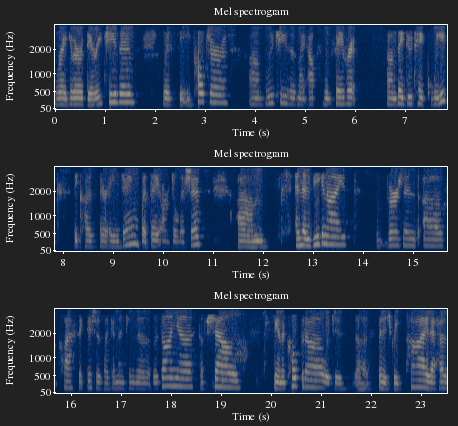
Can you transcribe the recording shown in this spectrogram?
regular dairy cheeses with the cultures. Um, blue cheese is my absolute favorite. Um, they do take weeks because they're aging, but they are delicious. Um, and then veganized versions of classic dishes, like I mentioned, the lasagna, stuffed shells, spanakopita, which is uh, spinach Greek pie that has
